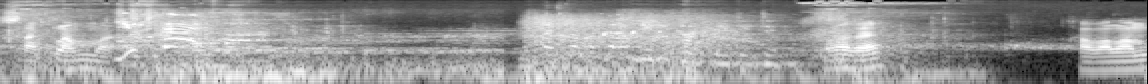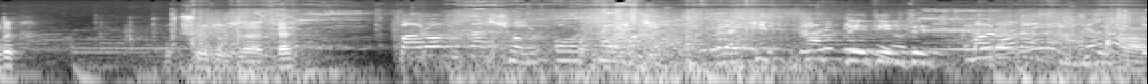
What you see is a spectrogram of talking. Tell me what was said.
Saklanma. Ona be. Havalandık. Uçuyorduk zaten. Baron Nashor ortaya çıktı. Rakip katledildi. Baron'a saldır. Al,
